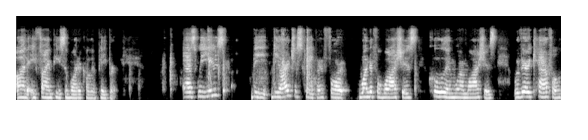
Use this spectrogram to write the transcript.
on a fine piece of watercolor paper. As we use the the Arches paper for wonderful washes, cool and warm washes, we're very careful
